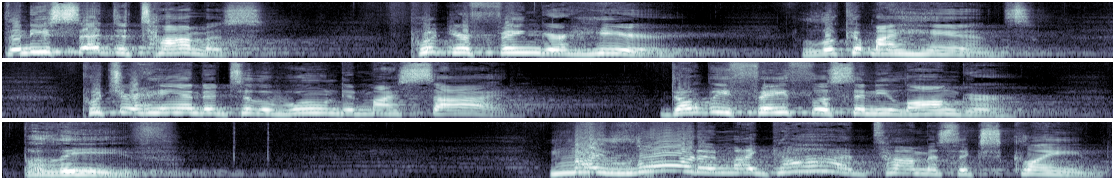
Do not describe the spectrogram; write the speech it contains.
Then he said to Thomas, Put your finger here. Look at my hands. Put your hand into the wound in my side. Don't be faithless any longer. Believe. My Lord and my God, Thomas exclaimed.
